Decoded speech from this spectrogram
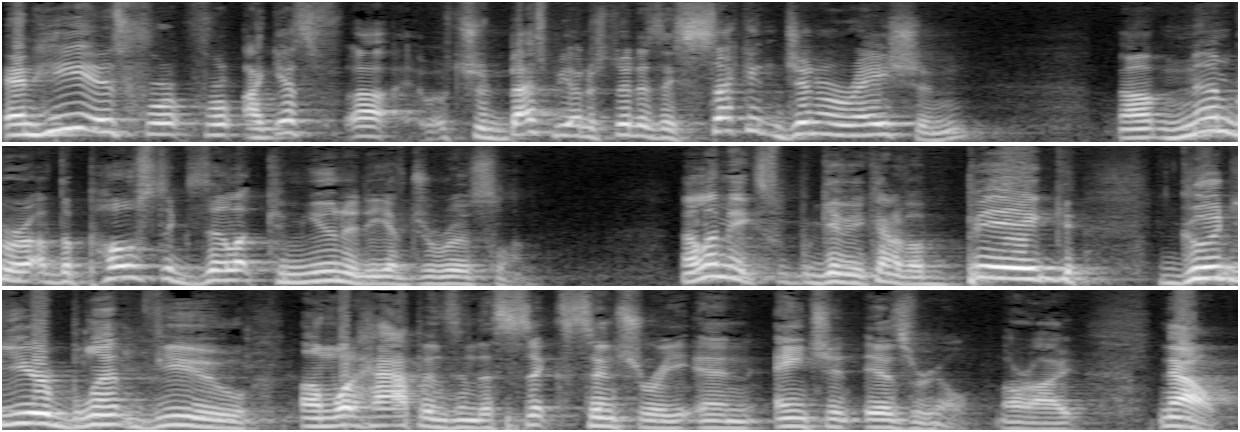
and he is, for, for I guess, uh, should best be understood as a second generation uh, member of the post exilic community of Jerusalem. Now, let me give you kind of a big Goodyear blimp view on what happens in the sixth century in ancient Israel. All right. Now,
